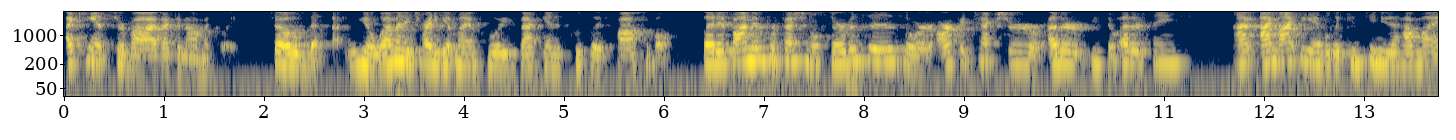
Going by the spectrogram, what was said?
I can't survive economically. So, you know, I'm going to try to get my employees back in as quickly as possible. But if I'm in professional services or architecture or other, you know, other things, I, I might be able to continue to have my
